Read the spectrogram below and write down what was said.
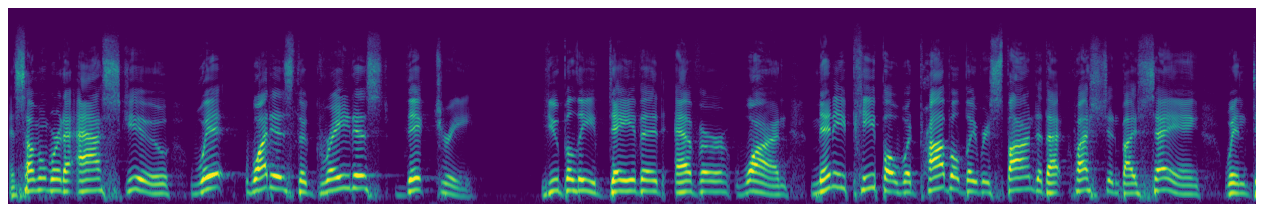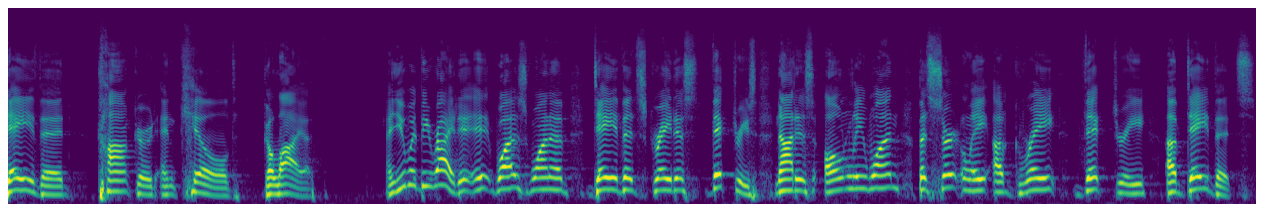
and someone were to ask you, what is the greatest victory you believe David ever won? Many people would probably respond to that question by saying, when David conquered and killed Goliath. And you would be right. It, was one of David's greatest victories. Not his only one, but certainly a great victory of David's.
